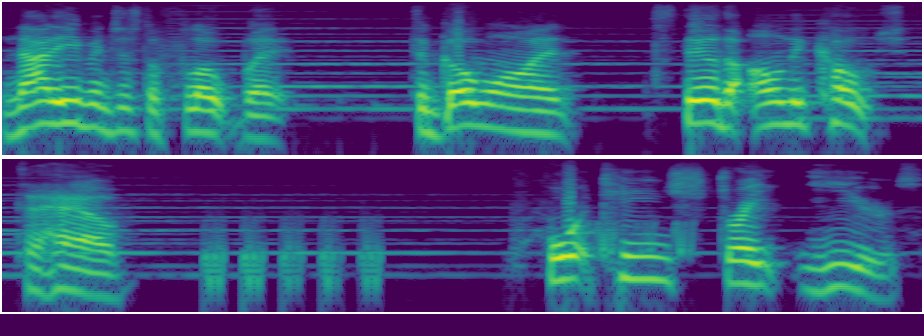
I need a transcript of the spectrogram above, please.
not even just afloat, but to go on, still the only coach to have 14 straight years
